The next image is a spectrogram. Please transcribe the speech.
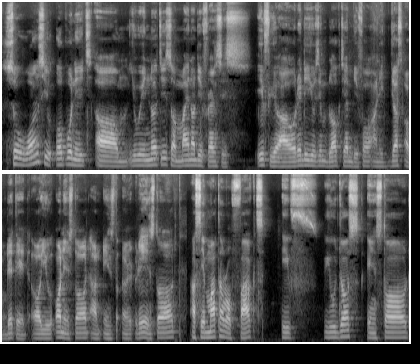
So once you open it, um, you will notice some minor differences if you are already using blockchain before and it just updated or you uninstalled and uh, reinstalled as a matter of fact if you just installed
